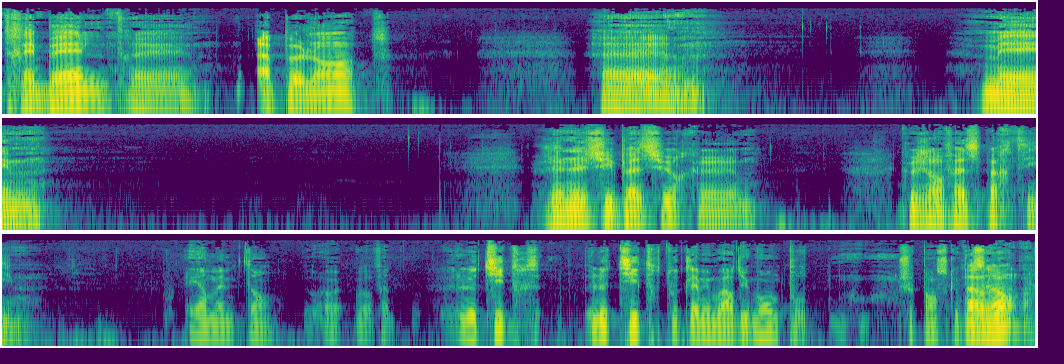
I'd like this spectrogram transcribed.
très belle, très appelante, euh, mais je ne suis pas sûr que, que j'en fasse partie. et en même temps, euh, enfin, le titre, le titre, toute la mémoire du monde, pour, je pense que vous Pardon? savez,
